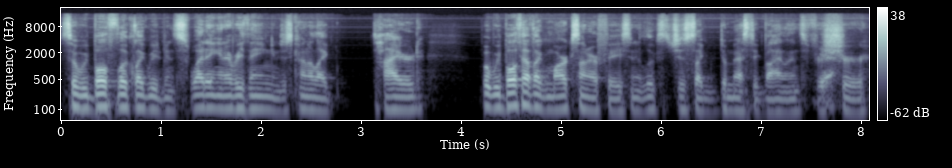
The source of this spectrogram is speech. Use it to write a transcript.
So we both look like we'd been sweating and everything and just kind of like tired. But we both have like marks on our face and it looks just like domestic violence for Yeah, sure.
